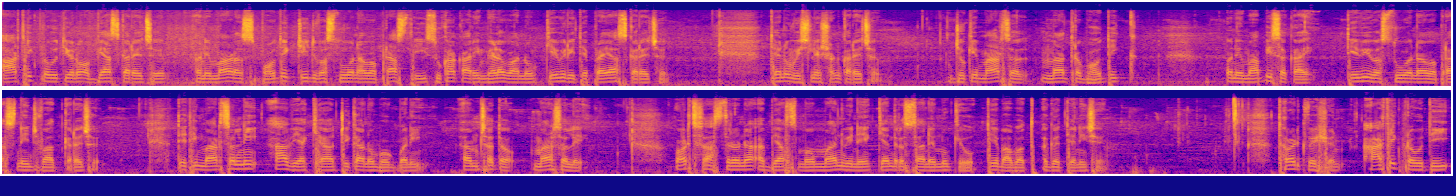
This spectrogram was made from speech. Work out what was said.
આર્થિક પ્રવૃત્તિઓનો અભ્યાસ કરે છે અને માણસ ભૌતિક ચીજ વસ્તુઓના વપરાશથી સુખાકારી મેળવવાનો કેવી રીતે પ્રયાસ કરે છે, તેનું વિશ્લેષણ કરે છે. જો કે માર્શલ માત્ર ભૌતિક અને માપી શકાય તેવી વસ્તુઓના વપરાશની જ વાત કરે છે. તેથી માર્શલની આ વ્યાખ્યા ટીકાનો ભોગ બની. આમ છતાં, માર્શલે અર્થશાસ્ત્રના અભ્યાસમાં માનવીને કેન્દ્ર સ્થાને મૂક્યો તે બાબત અગત્યની છે. થર્ડ ક્વેશ્ચન આર્થિક પ્રવૃત્તિ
